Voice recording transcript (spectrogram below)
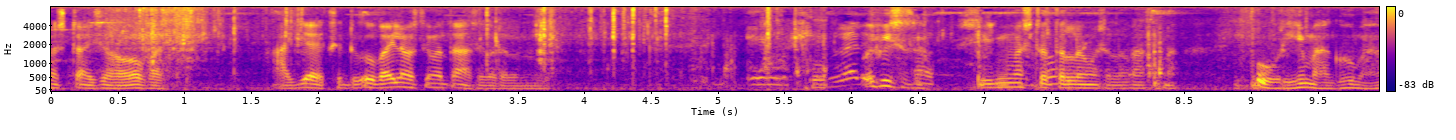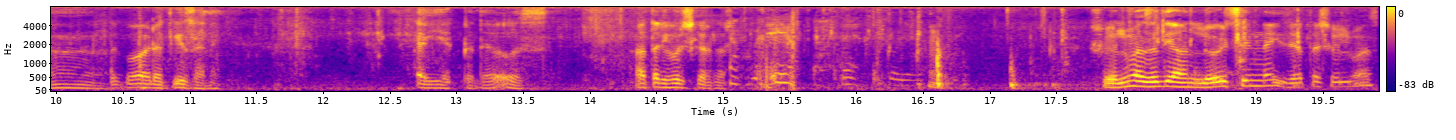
মাছটা আইসে হওয়া ভাই। আগে একশো দুটো বাইলে মাছটি মাত্র আছে শিং মাছটা তাল্লার মশলা, ভাত না। ওরে মাগো মা। কয়টা জানে? এই একটা দেওস। তাড়াতাড়ি পরিষ্কার কর। শৈল মাছ যদি আমি লইছেন নাই যেটা শৈল মাছ।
